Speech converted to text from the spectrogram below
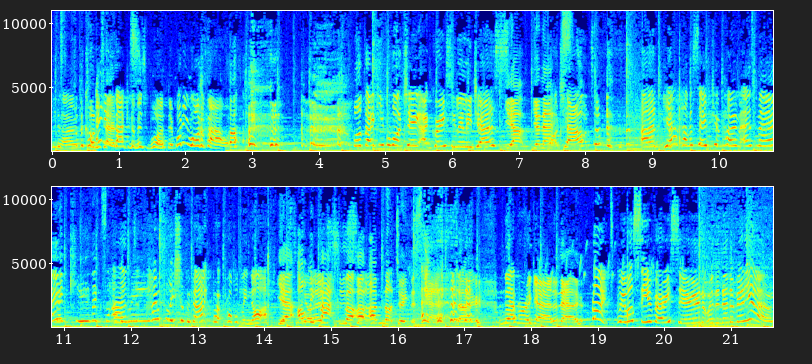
you know, for the content. Any Magnum is worth it. What are you on about? well, thank you for watching. And Gracie, Lily, Jess. yeah, you're next. Watch out. and yeah, have a safe trip home, Esme. Thank you. Thanks for having And me. hopefully she'll be back, but probably not. Yeah, this, I'll be honest. back, but I, I'm not doing this again. No. never again. no. Right, we will see you very soon with another video.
